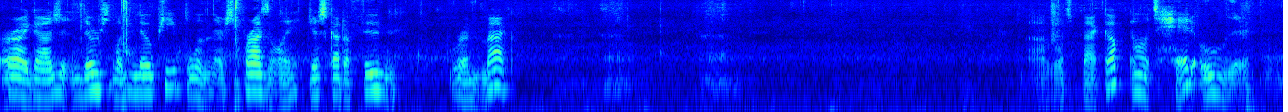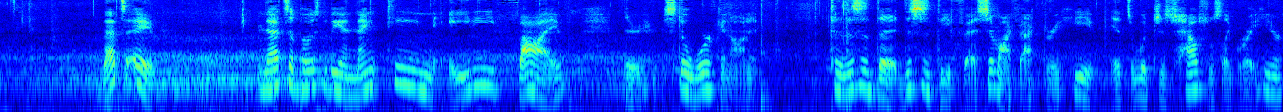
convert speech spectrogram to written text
Alright, guys. There's like no people in there, surprisingly. Just got a food and running back. let's back up and let's head over there. That's a that's supposed to be a 1985. They're still working on it because this is the this is the semi factory. He it's which his house was like right here.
